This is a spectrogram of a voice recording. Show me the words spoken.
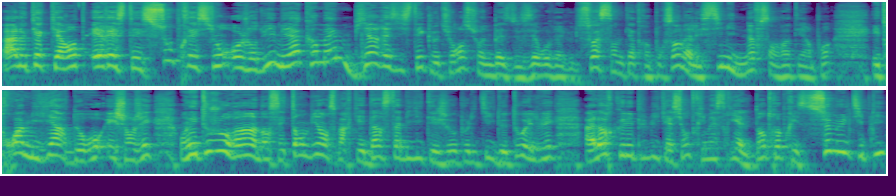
Ah, le CAC 40 est resté sous pression aujourd'hui, mais a quand même bien résisté, clôturant sur une baisse de 0,64% vers les 6921 points et 3 milliards d'euros échangés. On est toujours hein, dans cette ambiance marquée d'instabilité géopolitique de taux élevés, alors que les publications trimestrielles d'entreprises se multiplient.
